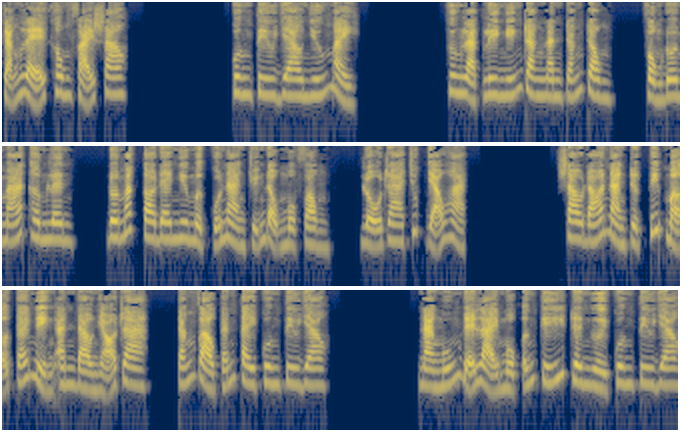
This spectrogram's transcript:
Chẳng lẽ không phải sao? Quân tiêu giao nhướng mày. Khương Lạc Ly nghiến răng nanh trắng trong, phồng đôi má thơm lên, đôi mắt to đen như mực của nàng chuyển động một vòng, lộ ra chút giảo hoạt. Sau đó nàng trực tiếp mở cái miệng anh đào nhỏ ra, cắn vào cánh tay quân tiêu giao. Nàng muốn để lại một ấn ký trên người quân tiêu giao.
